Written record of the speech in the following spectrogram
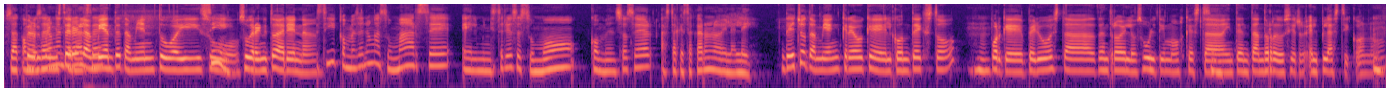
O sea, Pero el comenzaron a Ministerio del Ambiente también tuvo ahí su, Sí. su granito de arena. Sí, comenzaron a sumarse, el ministerio se sumó, comenzó a hacer hasta que sacaron lo de la ley. De hecho, también creo que el contexto, porque Perú está dentro de los últimos que está intentando reducir el plástico, ¿no?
